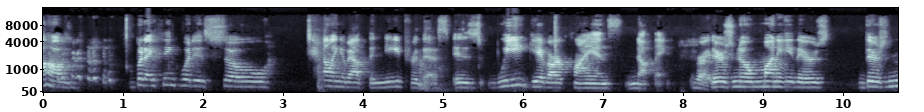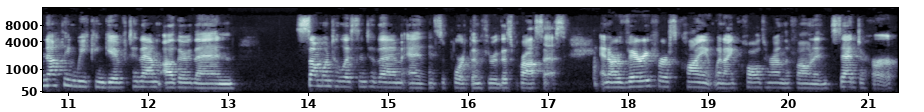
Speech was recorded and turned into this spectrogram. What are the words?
Um, but I think what is so telling about the need for this is we give our clients nothing. right. There's no money. There's there's nothing we can give to them other than someone to listen to them and support them through this process. And our very first client, when I called her on the phone and said to her,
